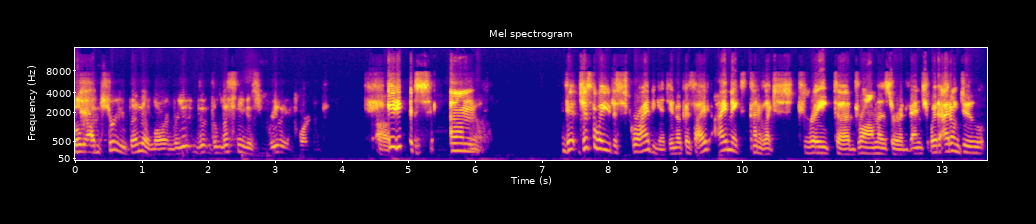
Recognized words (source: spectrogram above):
well, I'm sure you've been there, Lauren. Where you, the, the listening is really important. Um, it is. Um, yeah just the way you're describing it, you know, because I, I make kind of like straight uh, dramas or adventure, but I don't do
